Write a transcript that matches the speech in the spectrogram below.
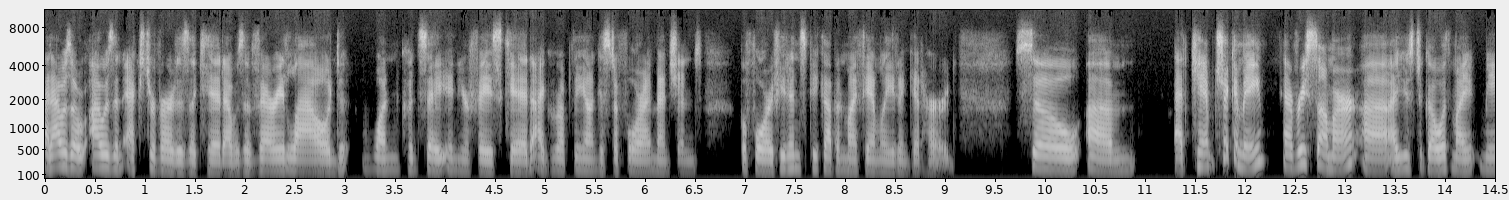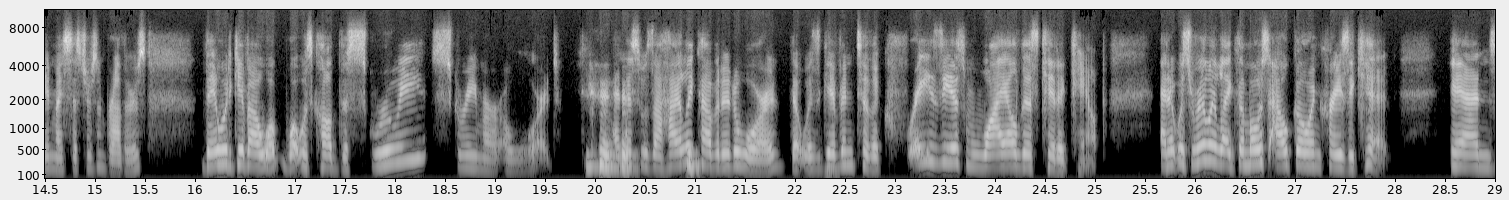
And I was a I was an extrovert as a kid. I was a very loud, one could say in your face kid. I grew up the youngest of four I mentioned before. If you didn't speak up in my family, you didn't get heard. So um, at Camp Chickamy every summer, uh, I used to go with my me and my sisters and brothers. They would give out what, what was called the Screwy Screamer Award. and this was a highly coveted award that was given to the craziest, wildest kid at camp. And it was really like the most outgoing, crazy kid. And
